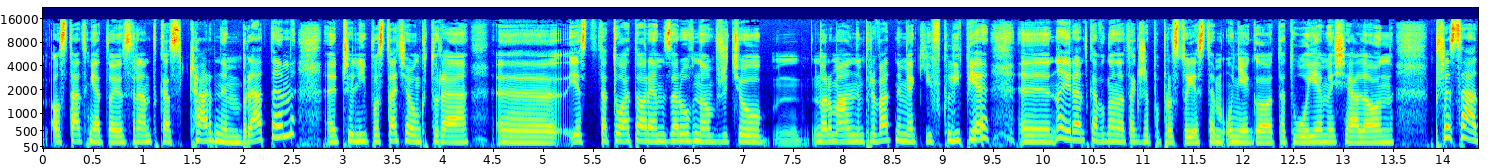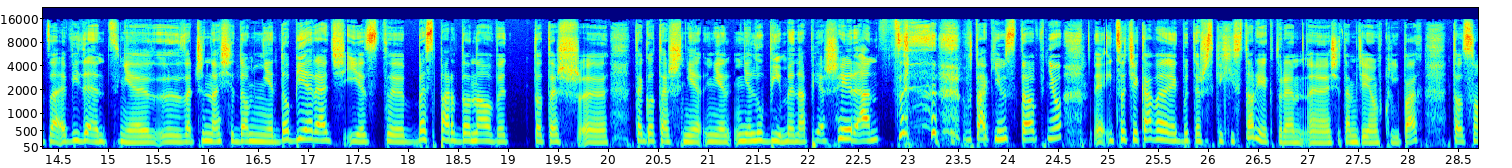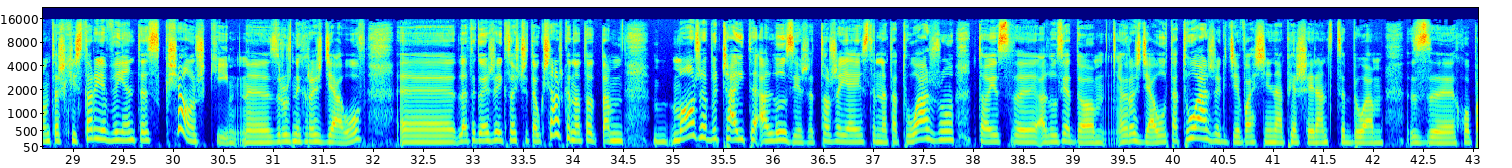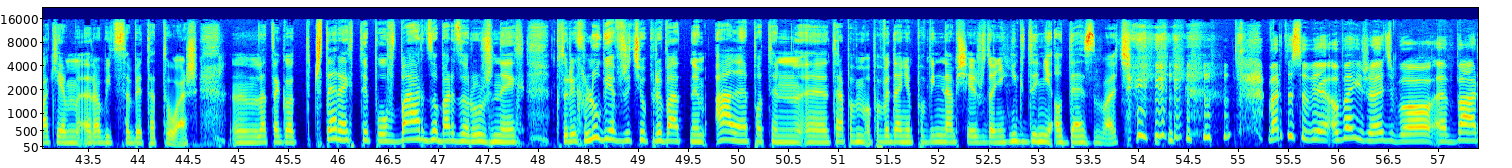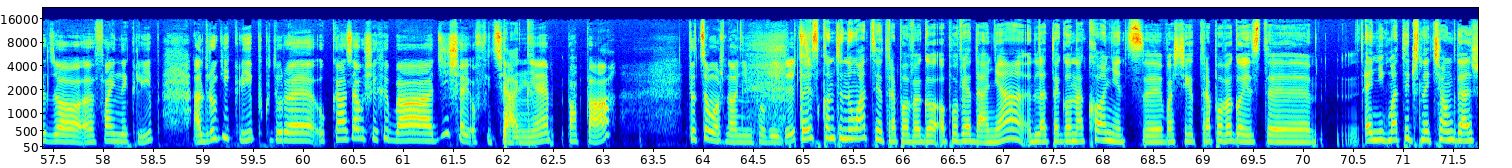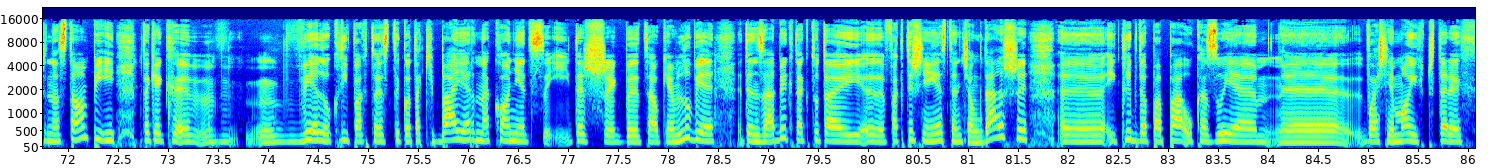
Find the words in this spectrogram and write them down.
ostatnia to jest randka z czarnym bratem, e, czyli postacią, która e, jest tatuatorem zarówno w życiu mm, normalnym, prywatnym, jak i w klipie. E, no i randka wygląda tak, że po prostu jestem u niego, tatuujemy się, ale on przesadza ewidentnie, zaczyna się do mnie dobierać i jest bezpardonowy. To też, e, tego też nie, nie, nie lubimy na pierwszej randce w takim stopniu. I co ciekawe, jakby te wszystkie historie, które e, się tam dzieją w klipach, to są też historie wyjęte z książki, e, z różnych rozdziałów. Dlatego jeżeli ktoś czytał książkę, no to tam może wyczai te aluzje, że to, że ja jestem na tatuażu, to jest aluzja do rozdziału tatuaży, gdzie właśnie na pierwszej randce byłam z chłopakiem robić sobie tatuaż. Dlatego czterech typów bardzo, bardzo różnych, których lubię w życiu prywatnym, ale po tym e, trapowym opowiadaniu powinnam się już do nich nigdy nie odezwać. Warto sobie obejrzeć, bo e, bardzo e, fajny klip. A drugi klip, który ukazał się chyba dzisiaj oficjalnie, Papa. To co można o nim powiedzieć? To jest kontynuacja trapowego opowiadania, dlatego na koniec y, właśnie trapowego jest y, enigmatyczny ciąg dalszy nastąpi i tak jak y, w, wielu klipach to jest tylko taki bajer na koniec i też jakby całkiem lubię ten zabieg, tak tutaj faktycznie jest ten ciąg dalszy i klip do Papa ukazuje właśnie moich czterech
